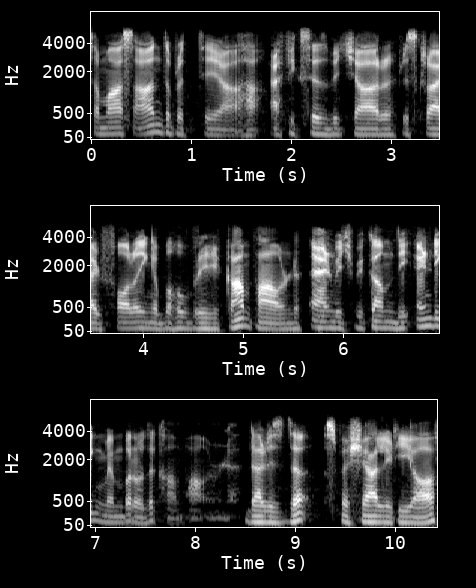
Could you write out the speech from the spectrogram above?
samasanta pratyaha, affixes which are prescribed following a bahuvrihi compound and which become the ending member of the compound. That is the speciality of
